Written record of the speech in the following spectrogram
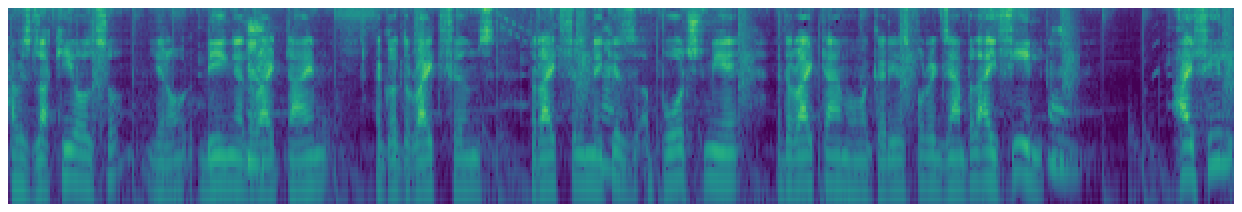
I was lucky also, you know, being at the hmm. right time. I got the right films. The right filmmakers hmm. approached me at the right time of my careers. For example, I feel, hmm. I feel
